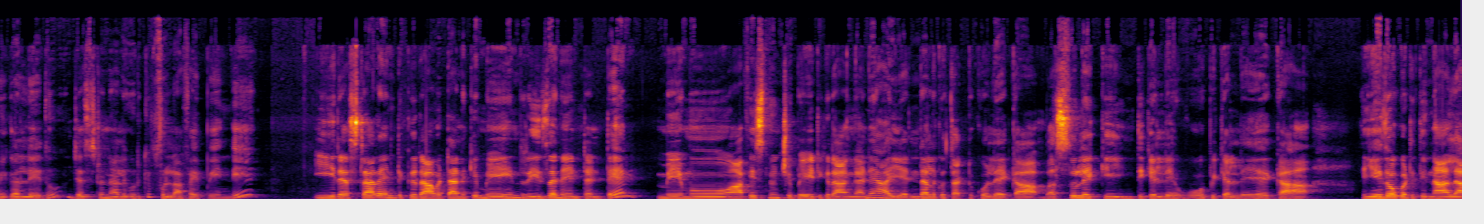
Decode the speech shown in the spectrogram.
మిగల్లేదు. జస్ట్ నలుగురికి ఫుల్ ఆఫ్ అయిపోయింది. ఈ రెస్టారెంట్కి రావటానికి మెయిన్ రీజన్ ఏంటంటే మేము ఆఫీస్ నుంచి బయటికి రాగానే ఆ ఎండలకు తట్టుకోలేక బస్సులెక్కి ఇంటికి వెళ్ళే ఓపిక లేక ఏదో ఒకటి తినాలా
